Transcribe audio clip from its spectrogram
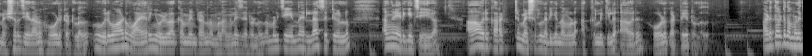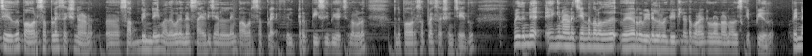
മെഷർ ചെയ്താണ് ഹോൾ ഇട്ടിട്ടുള്ളത്. അപ്പോൾ ഒരുപാട് വയറിങ് ഒഴിവാക്കാൻ വേണ്ടിയിട്ടാണ് നമ്മൾ അങ്ങനെ ചെയ്തിട്ടുള്ളത്. നമ്മൾ ചെയ്യുന്ന എല്ലാ സെറ്റുകളിലും അങ്ങനെ ആയിരിക്കും ചെയ്യുക. ആ ഒരു കറക്റ്റ് മെഷറിലായിരിക്കും നമ്മൾ അക്രലിക്കിൽ ആ ഒരു ഹോൾ കട്ട് ചെയ്തിട്ടുള്ളത്. അടുത്തായിട്ട് നമ്മൾ ചെയ്തത് പവർ സപ്ലൈ സെക്ഷനാണ് സബിന്റെയും അതുപോലെ തന്നെ സൈഡ് ചാനലിന്റെയും power supply filter P C B വെച്ച് നമ്മൾ അതിന്റെ പവർ സപ്ലൈ സെക്ഷൻ ചെയ്തു. അപ്പോൾ ഇതിന്റെ എങ്ങനെയാണ് ചെയ്യേണ്ടതെന്നുള്ളത് വേറൊരു വീഡിയോയിൽ നമ്മൾ ഡീറ്റെയിൽ ആയിട്ട് പറഞ്ഞിട്ടുള്ളതുകൊണ്ടാണ് അത് സ്കിപ്പ് ചെയ്തത്. പിന്നെ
